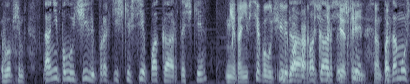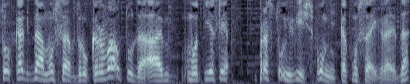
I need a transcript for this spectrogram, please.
в общем, они получили практически все по карточке. Нет, они все получили да, по, карточке, по карточке, все три центра. Потому что когда Муса вдруг рвал туда, а вот если простую вещь вспомнить, как Муса играет, да,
